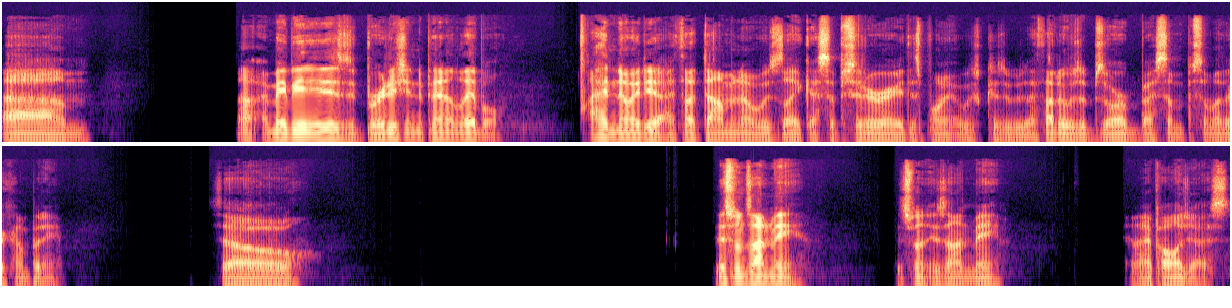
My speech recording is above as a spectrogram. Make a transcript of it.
um, uh, maybe it is a British independent label. I had no idea. I thought Domino was like a subsidiary at this point. It was because it was. I thought it was absorbed by some some other company. So this one's on me. This one is on me, and I apologize.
